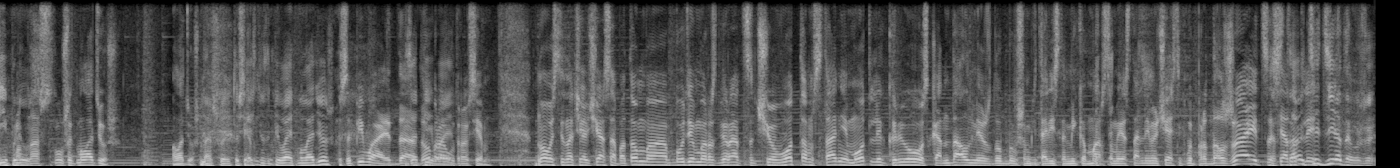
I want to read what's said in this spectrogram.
и плюс. Нас слушает молодежь. Молодежь. Нашу эту Всем- песню запевает молодежь. Запивает, да. Запивает. Доброе утро всем. Новости в начале часа, а потом а, будем разбираться, чего там в стане Мотли Крю. Скандал между бывшим гитаристом Миком Марсом и остальными участниками продолжается. Сядут Ставьте ли, деда уже.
